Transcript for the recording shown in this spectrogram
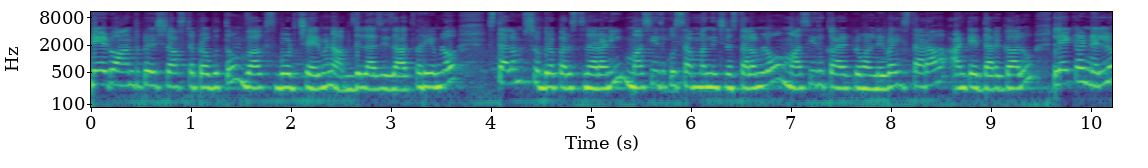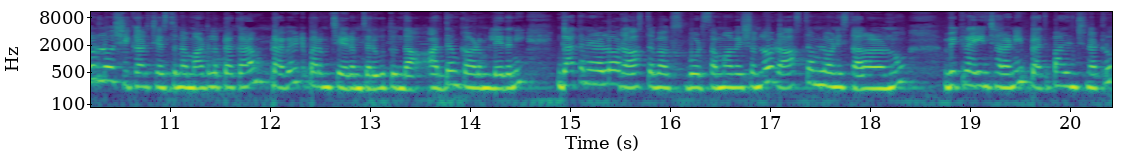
నేడు ఆంధ్రప్రదేశ్ రాష్ట్ర ప్రభుత్వం వర్క్స్ బోర్డు చైర్మన్ అబ్దుల్ అజీజ్ ఆధ్వర్యంలో స్థలం శుభ్రపరుస్తున్నారని మసీదుకు సంబంధించిన స్థలంలో మసీదు కార్యక్రమాలు నిర్వహిస్తారా అంటే దర్గాలు లేక నెల్లూరులో షికారు చేస్తున్న మాటల ప్రకారం ప్రైవేటు పరం చేయడం జరుగుతుందా అర్థం కావడం లేదని గత నెలలో రాష్ట్ర వక్ఫ్ బోర్డు సమావేశంలో రాష్ట్రంలోని స్థలాలను విక్రయించాలని ప్రతిపాదించినట్లు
